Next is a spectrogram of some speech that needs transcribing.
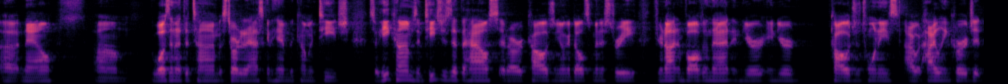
uh, now. Um, wasn't at the time, but started asking him to come and teach. So he comes and teaches at the house at our college and young adults ministry. If you're not involved in that and you're in your college or 20s, I would highly encourage it.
